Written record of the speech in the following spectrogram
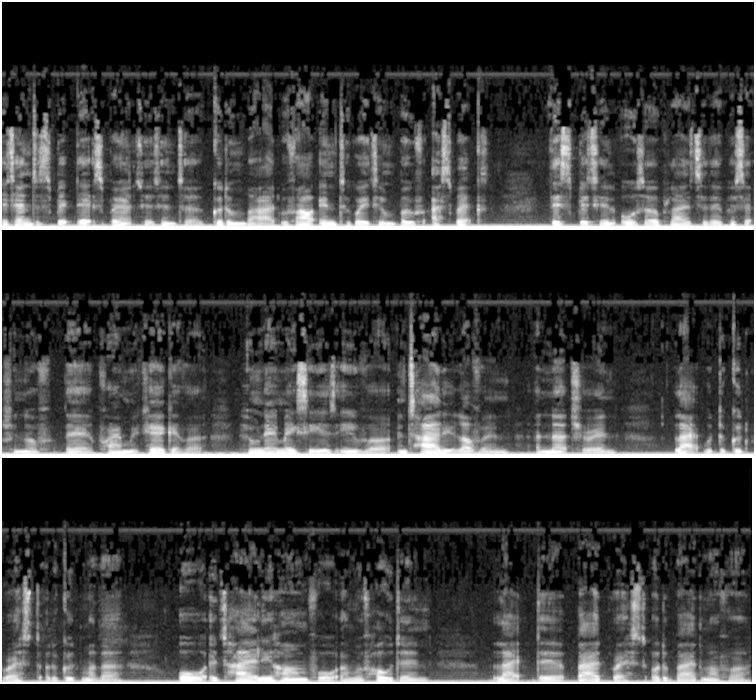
They tend to split their experiences into good and bad without integrating both aspects. This splitting also applies to their perception of their primary caregiver, whom they may see as either entirely loving and nurturing, like with the good breast or the good mother, or entirely harmful and withholding, like the bad breast or the bad mother.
